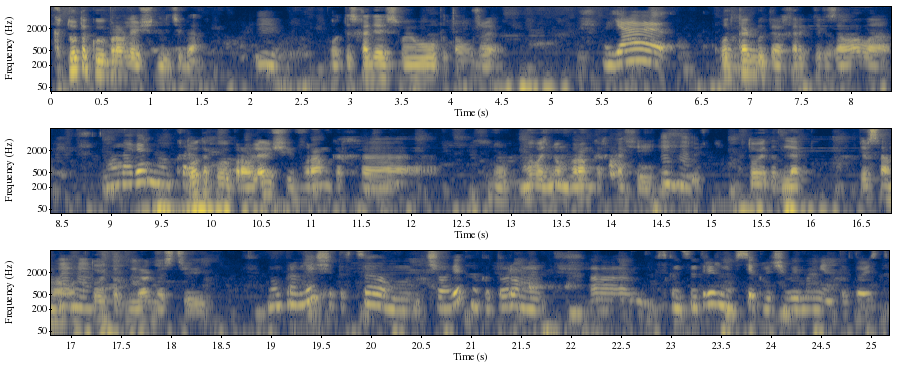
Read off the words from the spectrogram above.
Кто такой управляющий для тебя? Mm. Вот исходя из своего опыта уже. Я... Вот как бы ты охарактеризовала, ну, наверное, кто такой управляющий в рамках, э, ну, мы возьмем в рамках кофейни. Mm-hmm. кто это для персонала, mm-hmm. кто это для гостей. Ну, управляющий это в целом человек, на котором э, сконцентрированы все ключевые моменты. То есть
